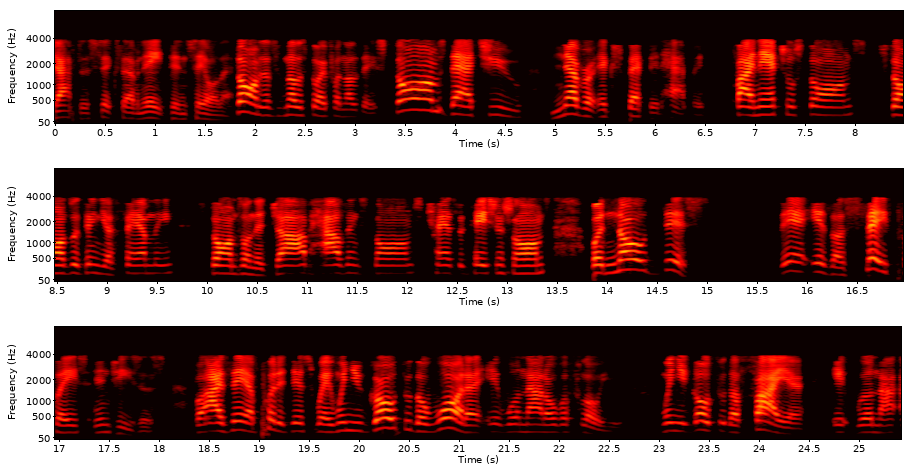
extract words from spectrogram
chapter 6, 7, 8, didn't say all that. Storms, that's another story for another day. Storms that you never expected happen. Financial storms, storms within your family, storms on the job, housing storms, transportation storms. But know this, there is a safe place in Jesus. For Isaiah put it this way, when you go through the water, it will not overflow you. When you go through the fire, it will not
